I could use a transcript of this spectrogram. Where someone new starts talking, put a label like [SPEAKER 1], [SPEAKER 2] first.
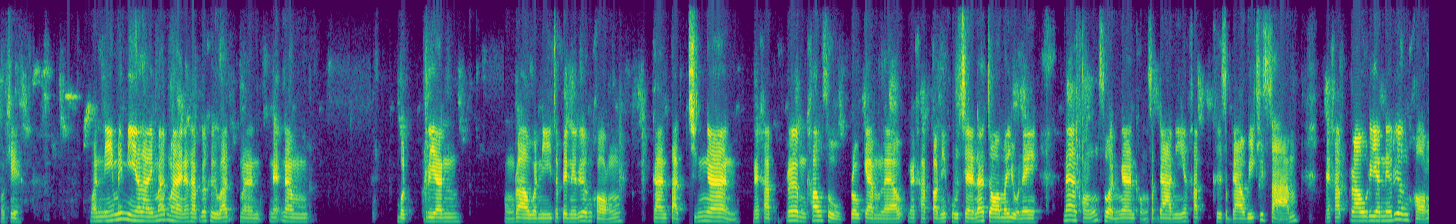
[SPEAKER 1] โอเค วันนี้ไม่มีอะไรมากมายนะครับ ก็คือว่ามาแนะนำบทเรียนของเราวันนี้จะเป็นในเรื่องของการตัดชิ้นงานนะครับ เริ่มเข้าสู่โปรแกรมแล้วนะครับ ตอนนี้ครูแชร์หน้าจอมาอยู่ในหน้าของส่วนงานของสัปดาห์นี้ครับ คือสัปดาห์วีคที่3นะครับ เราเรียนในเรื่องของ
